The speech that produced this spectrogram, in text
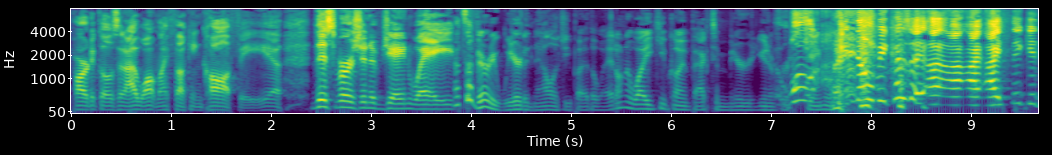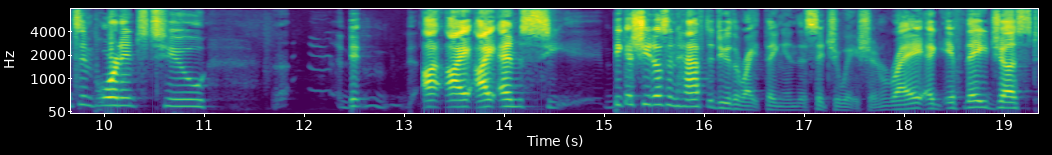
particles and i want my fucking coffee uh, this version of janeway That's a very weird analogy, by the way. I don't know why you keep going back to Mirror Universe well Janeway. no because I, I I- I think it's important to. I, I, I am see, because she doesn't have to do the right thing in this situation right if they just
